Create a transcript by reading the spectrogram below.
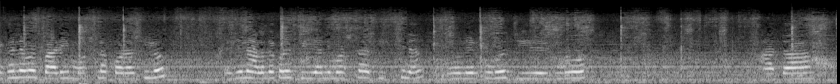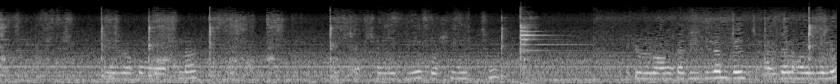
এখানে আমার বাড়ির মশলা করা ছিল। এই জন্য আলাদা করে বিরিয়ানি মশলা দিচ্ছি না। ধনের গুঁড়ো, জিরের গুঁড়ো আদা এইরকম মশলা একসঙ্গে দিয়ে কষিয়ে নিচ্ছি। একটু লঙ্কা দিয়ে দিলাম, বেশ ঝাল ঝাল হবে বলে।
